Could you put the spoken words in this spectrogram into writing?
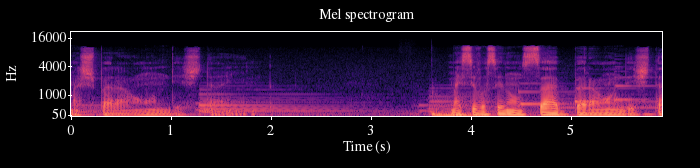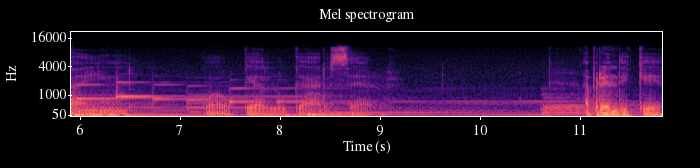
mas para onde está indo. Mas se você não sabe para onde está indo, qualquer lugar serve. Aprende que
